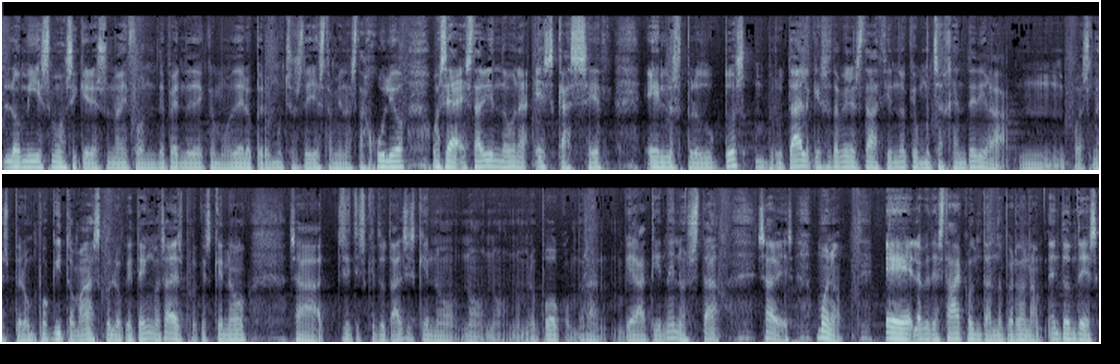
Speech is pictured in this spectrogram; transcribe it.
lo mismo, si quieres un iPhone depende de qué modelo, pero muchos de ellos también hasta julio, o sea, está habiendo una escasez en los productos brutal, que eso también está haciendo que mucha gente diga, mm, pues me espero un poquito más con lo que tengo, ¿sabes? Porque es que no, o sea, si es que total, si es que no, no, no, no me lo puedo comprar, o sea, voy a la tienda y no está, ¿sabes? Bueno, eh, lo que te estaba contando, perdona. Entonces,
